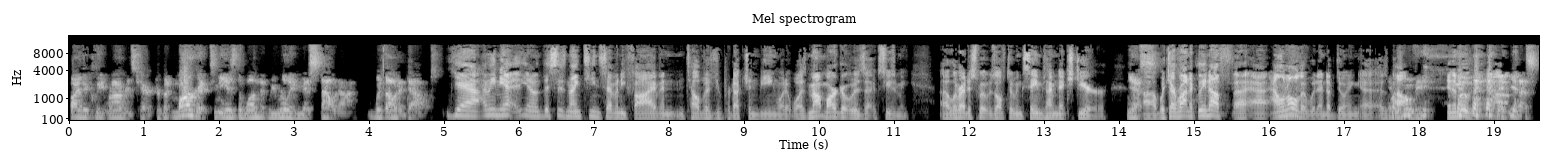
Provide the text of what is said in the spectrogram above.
by the Clete Roberts character. But Margaret to me is the one that we really missed out on, without a doubt. Yeah, I mean, yeah, you know, this is 1975, and, and television production being what it was. Mount Margaret was, excuse me, uh, Loretta Swit was off doing same time next year, Yes, uh, which ironically enough, uh, Alan Alda would end up doing uh, as in well the movie. in the movie. Um, yes,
